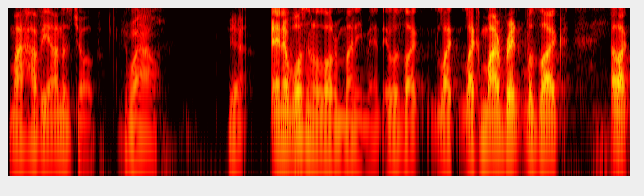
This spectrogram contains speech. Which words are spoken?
my Havaianas job. Wow. Yeah. And it wasn't a lot of money, man. It was like like like my rent was like like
